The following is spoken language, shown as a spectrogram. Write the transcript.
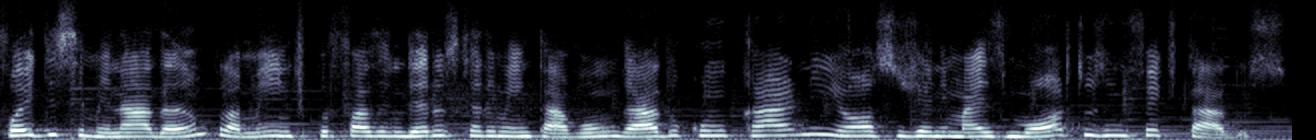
Foi disseminada amplamente por fazendeiros que alimentavam gado com carne e ossos de animais mortos e infectados.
